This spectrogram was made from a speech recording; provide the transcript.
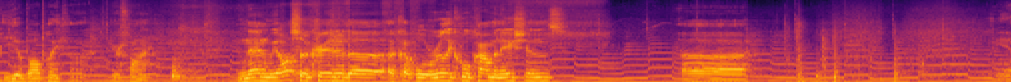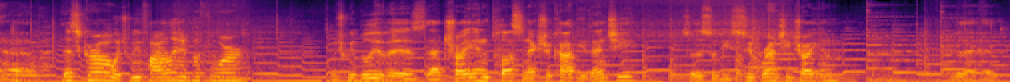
Be a ball python. You're fine. And then we also created a, a couple of really cool combinations. Uh, we have this girl, which we've highlighted before, which we believe is that Triton plus an extra copy of Enchi. So this would be Super Enchi Triton. Look at that head.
